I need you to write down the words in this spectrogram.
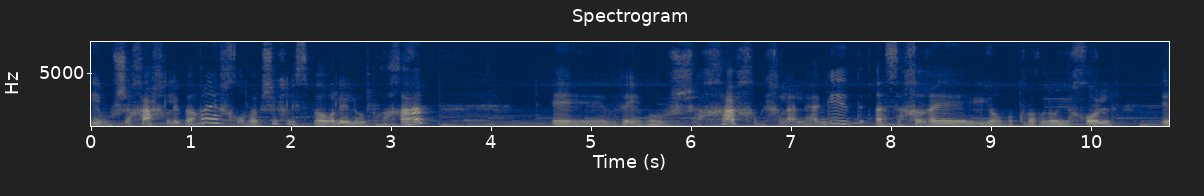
אם הוא שכח לברך, הוא ממשיך לספור ללא ברכה, אה, ואם הוא שכח בכלל להגיד, אז אחרי יום הוא כבר לא יכול אה,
